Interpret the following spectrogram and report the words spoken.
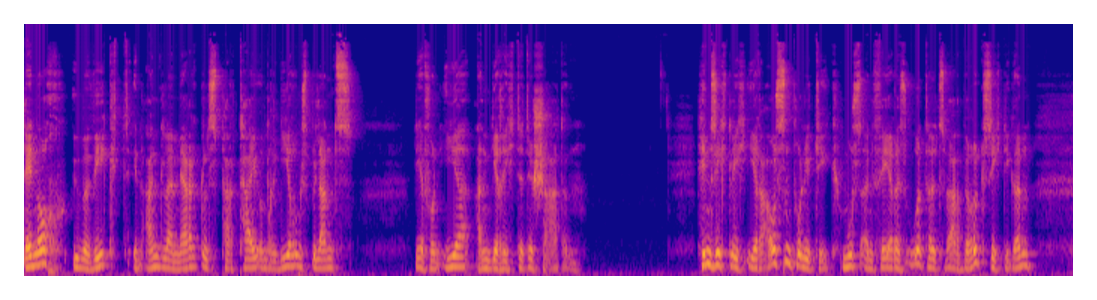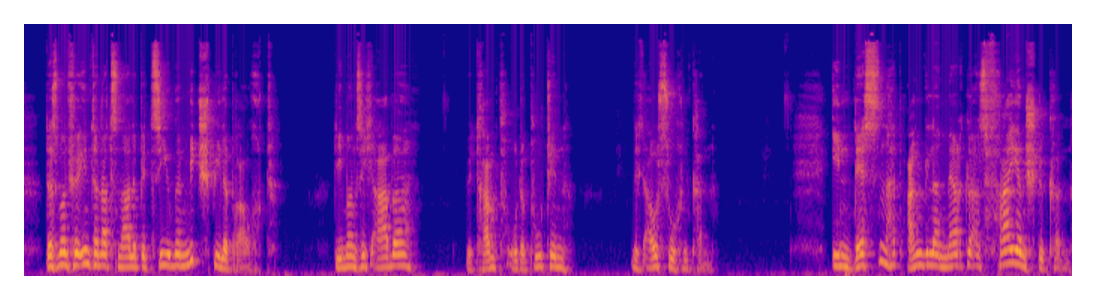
Dennoch überwiegt in Angela Merkels Partei- und Regierungsbilanz der von ihr angerichtete Schaden. Hinsichtlich ihrer Außenpolitik muss ein faires Urteil zwar berücksichtigen, dass man für internationale Beziehungen Mitspieler braucht, die man sich aber, wie Trump oder Putin, nicht aussuchen kann. Indessen hat Angela Merkel aus freien Stücken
